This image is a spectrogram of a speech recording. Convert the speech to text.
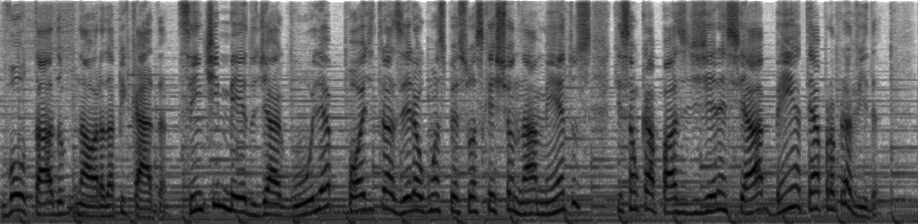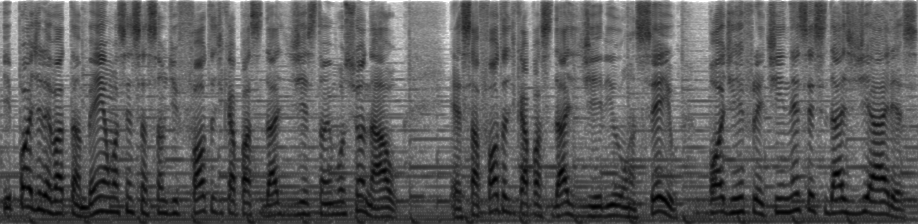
voltado na hora da picada. Sentir medo de agulha pode trazer algumas pessoas questionamentos que são capazes de gerenciar bem até a própria vida e pode levar também a uma sensação de falta de capacidade de gestão emocional. Essa falta de capacidade de gerir o anseio pode refletir em necessidades diárias,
